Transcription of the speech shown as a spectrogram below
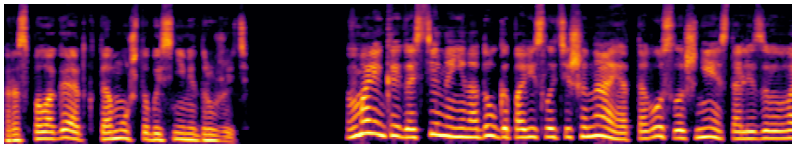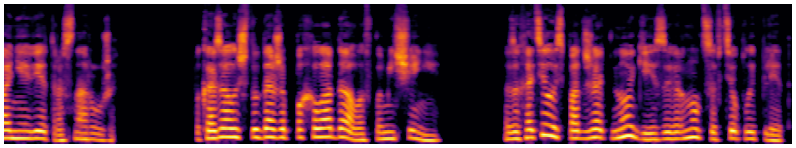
располагают к тому, чтобы с ними дружить. В маленькой гостиной ненадолго повисла тишина, и оттого слышнее стали завывания ветра снаружи. Показалось, что даже похолодало в помещении. Захотелось поджать ноги и завернуться в теплый плед.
